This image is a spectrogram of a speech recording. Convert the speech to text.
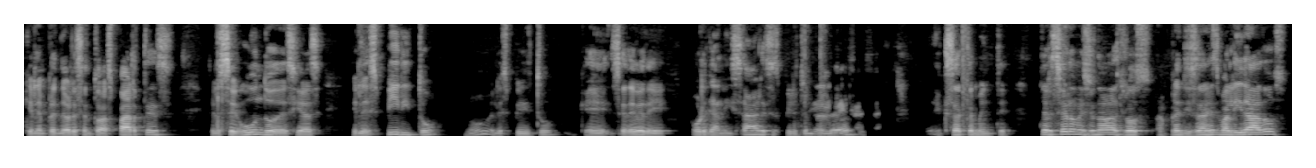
que el emprendedor está en todas partes. El segundo decías el espíritu, ¿no? El espíritu que se debe de organizar, ese espíritu emprendedor. Exactamente. Tercero, mencionabas los aprendizajes validados.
